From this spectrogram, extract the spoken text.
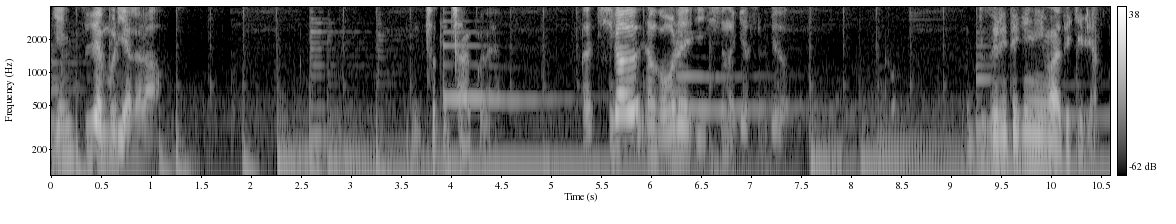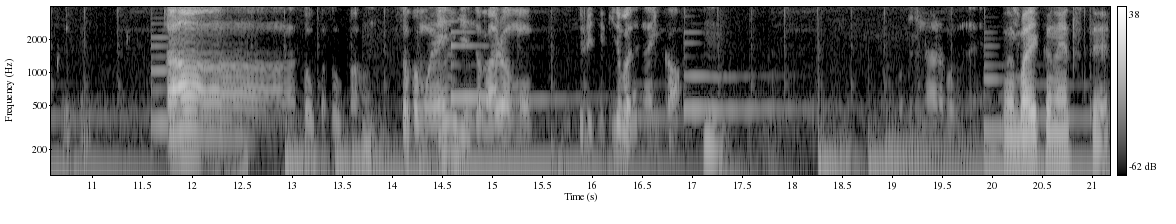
現実では無理やから。ちょっとちゃうくね。あ違う？なんか俺一緒な気がするけど。物理的にはできるやん。別に。ああ、そうかそうか。うんそうか、もうエンジンとかあれはもう物理的とかじゃないんか。うん。なるほどね。バイクのやつって、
